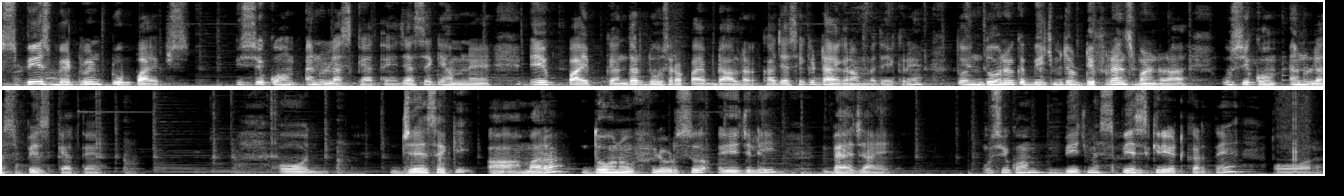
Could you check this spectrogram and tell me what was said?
space between two pipes इसी को हम एनुलस कहते हैं। जैसे कि हमने एक पाइप के अंदर दूसरा पाइप डाल रखा जैसे कि डायग्राम में देख रहे हैं। तो इन दोनों के बीच में जो डिफरेंस बन रहा है उसी को हम एनुलस स्पेस कहते हैं। और जैसे कि हमारा दोनों फ्लूड्स ईजिली बह जाएँ। उसी को हम बीच में स्पेस क्रिएट करते हैं और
